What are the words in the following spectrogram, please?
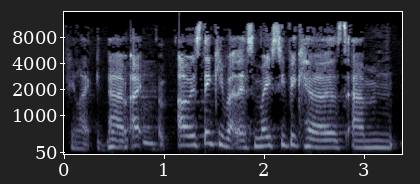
If you like. Um, I, I, was thinking about this mostly because um,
